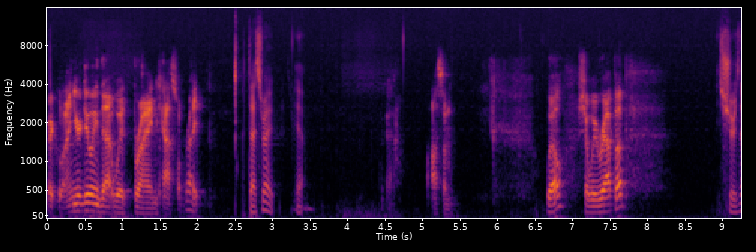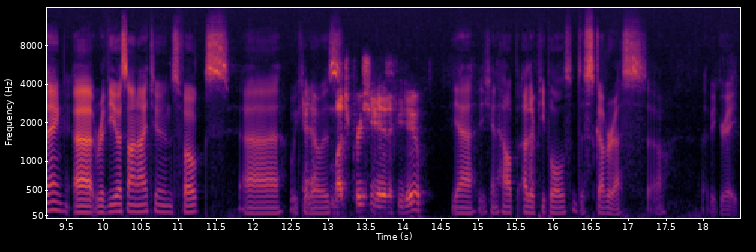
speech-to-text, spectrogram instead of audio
Very cool. And you're doing that with Brian Casel, right? that's right. Yeah. Yeah. Awesome. Well, shall we wrap up? Sure thing. Uh, review us on iTunes, folks. Uh, we could Yeah, always much appreciated if you do. yeah, you can help other people discover us. So that'd be great.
